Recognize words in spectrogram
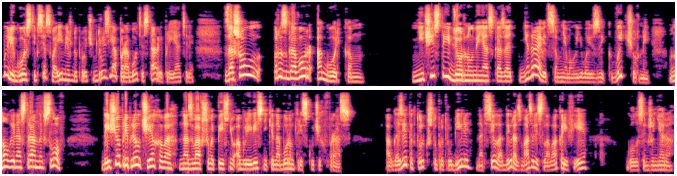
Были гости, все свои, между прочим, друзья по работе, старые приятели. Зашел разговор о Горьком. Нечистый дернул меня сказать, не нравится мне, мол, его язык, вычурный, много иностранных слов, да еще приплел Чехова, назвавшего песню о буревестнике набором трескучих фраз. А в газетах только что протрубили, на все лады размазали слова корифея. Голос инженера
